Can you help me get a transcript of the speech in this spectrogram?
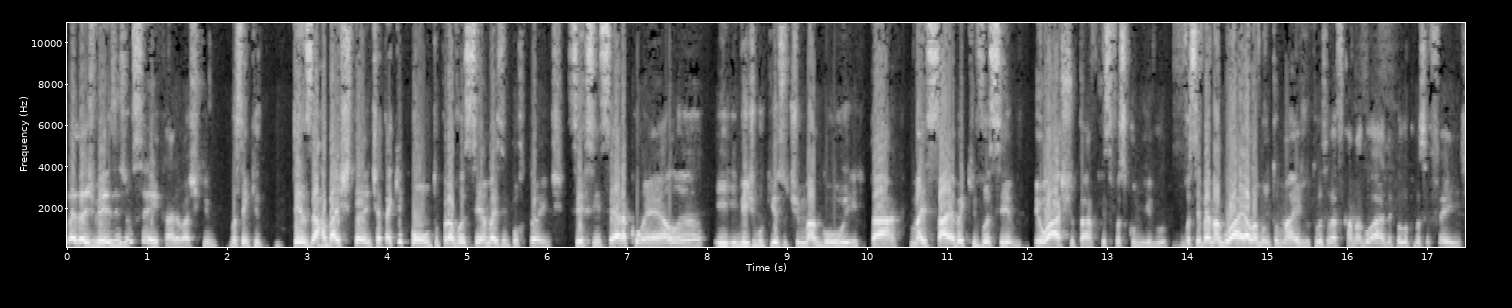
mas às vezes, não sei, cara. Eu acho que você tem que pesar bastante até que ponto pra você é mais importante. Ser sincera com ela e, e mesmo que isso te magoe, tá? Mas saiba que você, eu acho, tá? Porque se fosse comigo, você vai magoar ela muito mais do que você vai ficar magoada pelo que você fez.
